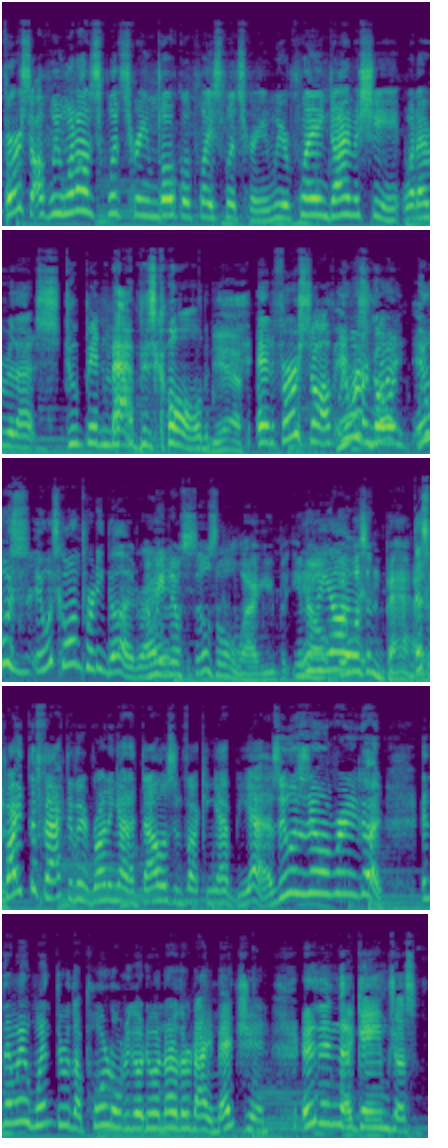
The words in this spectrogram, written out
first off, we went on split screen, local play split screen. We were playing Die Machine, whatever that stupid map is called. Yeah. And first off, We it was going. It was it was going pretty good, right? I mean, it was still a little laggy, but you know, we know- it wasn't bad. Despite the fact of it running at a thousand fucking FPS, it was doing pretty good. And then we went through the portal to go to another dimension, and then the game just.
